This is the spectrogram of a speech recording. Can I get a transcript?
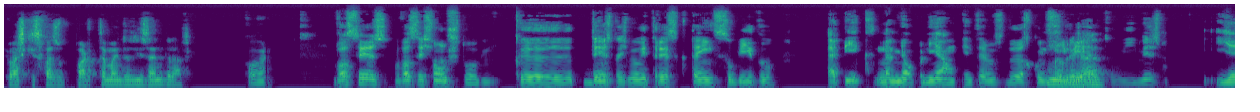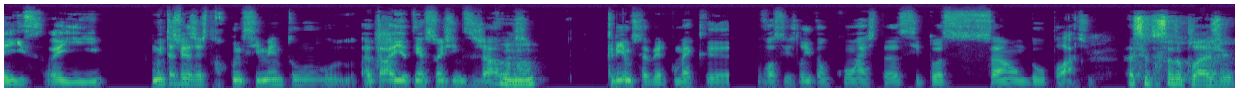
eu acho que isso faz parte também do design gráfico. Claro. Vocês, vocês são um estúdio que desde 2013 que tem subido a pique, na minha opinião, em termos de reconhecimento Obrigado. e mesmo e é isso. E muitas vezes este reconhecimento atrai atenções indesejadas. Uhum. Queríamos saber como é que vocês lidam com esta situação do plágio. A situação do plágio.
